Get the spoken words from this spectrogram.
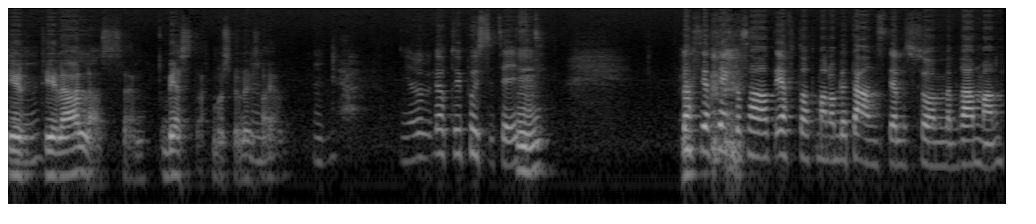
till, mm. till allas eh, bästa, man skulle nog mm. säga. Mm. Ja, det låter ju positivt. Mm. Lasse, jag tänker så här att efter att man har blivit anställd som brandman,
